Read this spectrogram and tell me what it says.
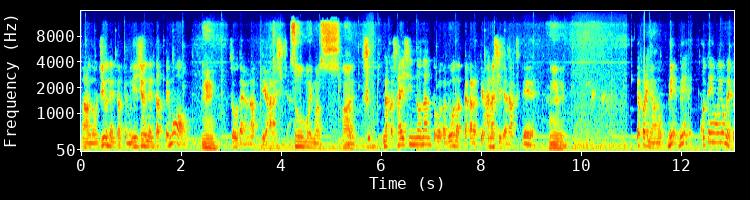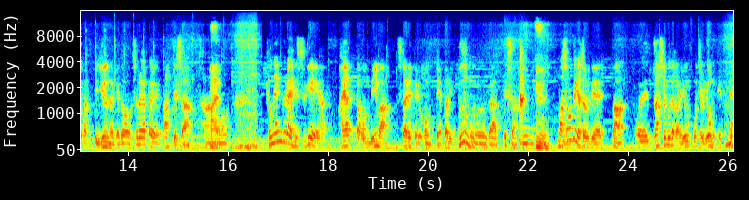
あの10年経っても20年経ってもうん。そうだよなっていう話じゃん。そう思います。はい。すなんか最新のなんとかがどうなったからっていう話じゃなくてうん。やっぱりねあのめめ古典を読めとかって言うんだけどそれはやっぱりあってさあの、去年ぐらいにすげえ流行った本で今伝れてる本ってやっぱりブームがあってさ、うん。まあ、その時はそれでまあ俺雑食だからよもちろん読むけどね。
